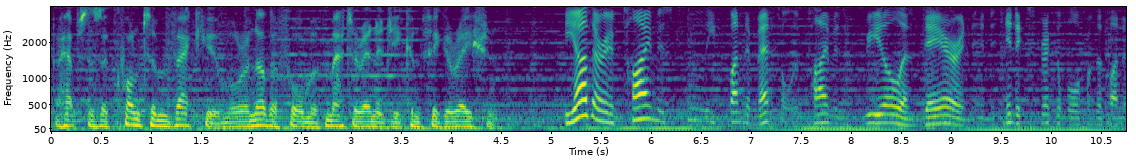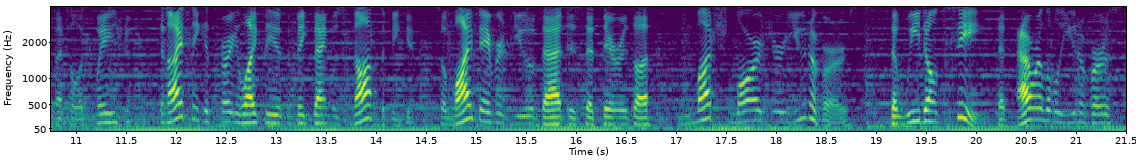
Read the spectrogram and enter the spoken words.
perhaps as a quantum vacuum or another form of matter-energy configuration. The other, if time is truly fundamental, if time is real and there and, and, inextricable from the fundamental equations, then I think it's very likely that the Big Bang was not the beginning. So my favorite view of that is that there is a much larger universe that we don't see, that our little universe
